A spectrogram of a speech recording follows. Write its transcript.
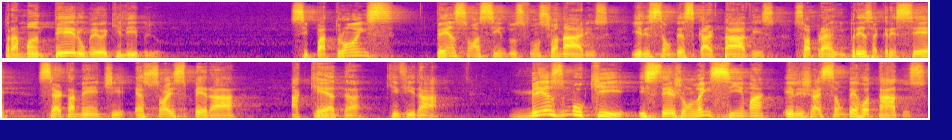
para manter o meu equilíbrio se patrões pensam assim dos funcionários e eles são descartáveis só para a empresa crescer, certamente é só esperar a queda que virá. Mesmo que estejam lá em cima, eles já são derrotados,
